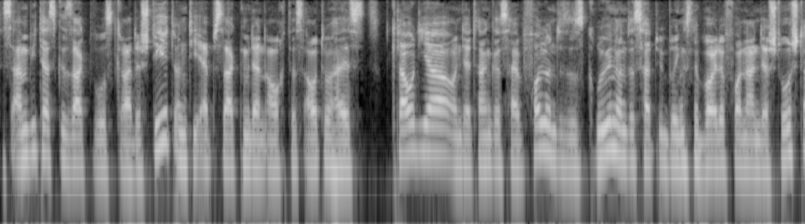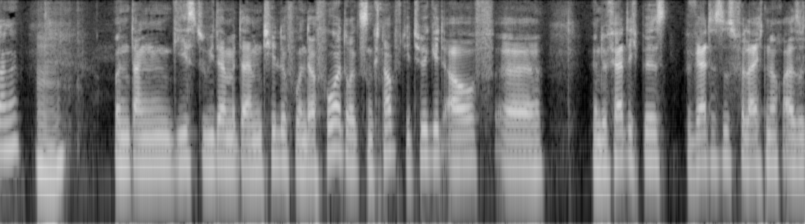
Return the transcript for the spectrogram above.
des Anbieters gesagt, wo es gerade steht und die App sagt mir dann auch, das Auto heißt Claudia und der Tank ist halb voll und es ist grün und es hat übrigens eine Beule vorne an der Stoßstange. Mhm. Und dann gehst du wieder mit deinem Telefon davor, drückst einen Knopf, die Tür geht auf, äh, wenn du fertig bist, bewertest du es vielleicht noch. Also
